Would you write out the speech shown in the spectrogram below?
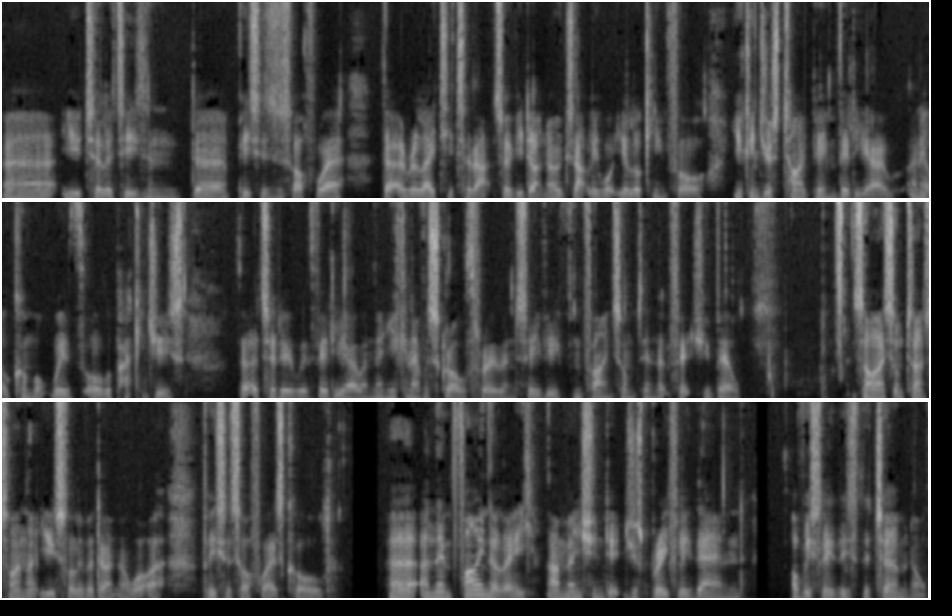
uh, utilities and uh, pieces of software that are related to that. So if you don't know exactly what you're looking for, you can just type in video and it'll come up with all the packages that are to do with video, and then you can have a scroll through and see if you can find something that fits your bill. So I sometimes find that useful if I don't know what a piece of software is called. Uh, and then finally, I mentioned it just briefly then. Obviously, there's the terminal.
